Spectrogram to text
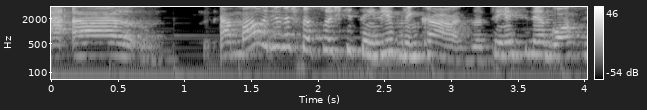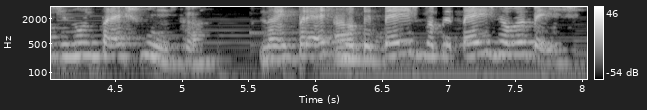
A, a, a maioria das pessoas que tem livro em casa tem esse negócio de não empreste nunca. Não empreste, ah. meu bebês, meu bebês, meu bebês.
